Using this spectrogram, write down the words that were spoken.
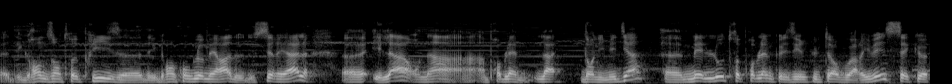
euh, grandes entreprises, des grands conglomérats de, céréales. et là, on a un problème. Dans l'immédiat. Euh, mais l'autre problème que les agriculteurs voient arriver, c'est que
